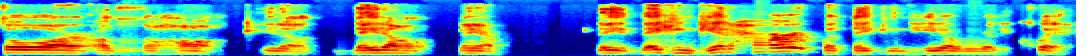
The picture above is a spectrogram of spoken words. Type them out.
Thor or the Hulk. You know, they don't they are they they can get hurt, but they can heal really quick.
